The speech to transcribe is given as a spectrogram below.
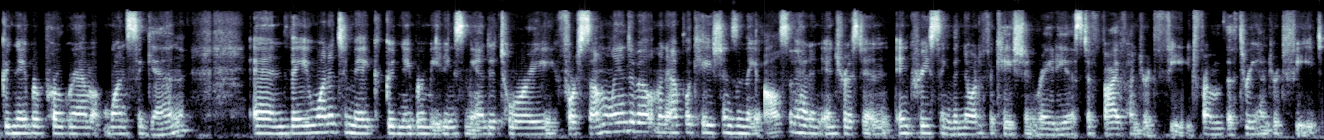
Good Neighbor program once again. And they wanted to make Good Neighbor meetings mandatory for some land development applications. And they also had an interest in increasing the notification radius to 500 feet from the 300 feet.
